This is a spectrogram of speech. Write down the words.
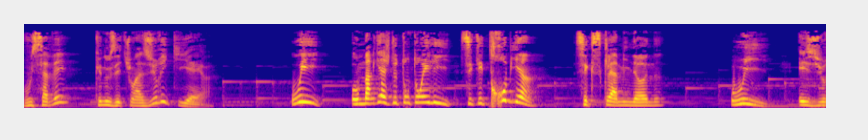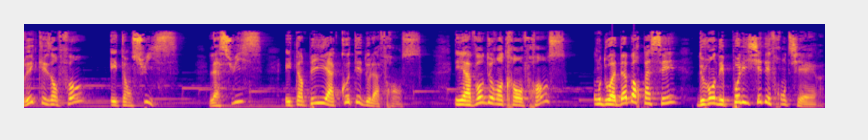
Vous savez que nous étions à Zurich hier. Oui, au mariage de tonton Ellie, c'était trop bien, s'exclame Inon. Oui, et Zurich les enfants est en Suisse. La Suisse est un pays à côté de la France. Et avant de rentrer en France, on doit d'abord passer devant des policiers des frontières.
